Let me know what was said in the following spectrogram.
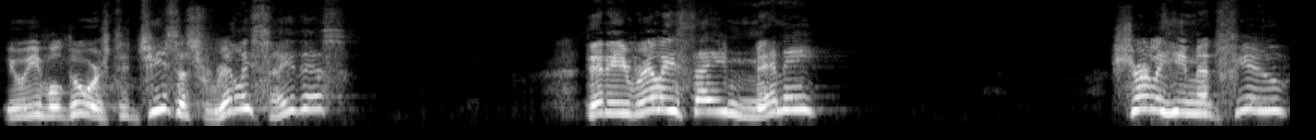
you evildoers. Did Jesus really say this? Did he really say many? Surely he meant few.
